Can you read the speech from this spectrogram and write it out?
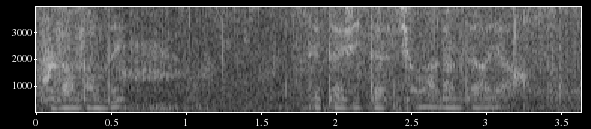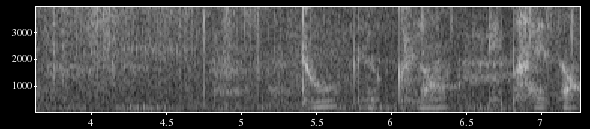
Vous entendez cette agitation à l'intérieur? Tout le clan est présent.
